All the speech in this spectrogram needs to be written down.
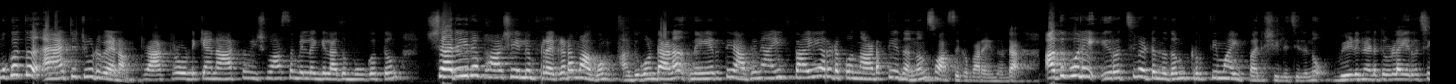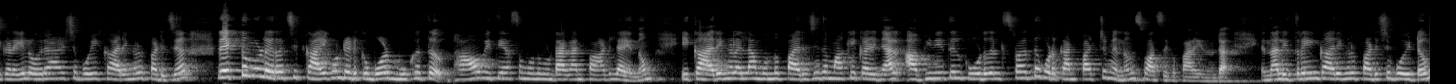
മുഖത്ത് ആറ്റിറ്റ്യൂഡ് വേണം. ട്രാക്ടർ ഓടിക്കാൻ ആത്മവിശ്വാസമില്ലെങ്കിൽ അത് മുഖത്തും ശരീരഭാഷയിലും പ്രകടമാകും. അതുകൊണ്ടാണ് നേരത്തെ അതിനായി തയ്യാറെടുപ്പ് നടത്തിയതെന്നും സ്വാസിക പറയുന്നുണ്ട്. അതുപോലെ ഇറച്ചി വെട്ടുന്നതും കൃത്യമായി പരിശീലിച്ചിരുന്നു. വീടിനടുത്തുള്ള ഇറച്ചിക്കടയിൽ ഒരാഴ്ച പോയി കാര്യങ്ങൾ പഠിച്ച് രക്തമുള്ള ഇറച്ചി കൈകൊണ്ടെടുക്കുമ്പോൾ മുഖത്ത് ഭാവവ്യത്യാസമൊന്നും ഉണ്ടാകാൻ പാടില്ല എന്നും ഈ കാര്യങ്ങളെല്ലാം ഒന്ന് പരിചിതമാക്കി കഴിഞ്ഞാൽ അഭിനയത്തിൽ കൂടുതൽ ശ്രദ്ധ കൊടുക്കാൻ പറ്റുമെന്നും സ്വാസിക പറയുന്നുണ്ട്. എന്നാൽ ഇത്രയും കാര്യങ്ങൾ പഠിച്ചു പോയിട്ടും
